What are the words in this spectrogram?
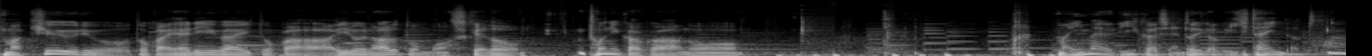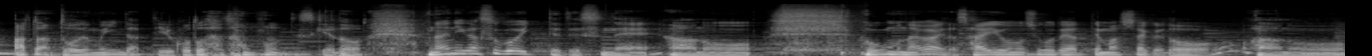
まあ給料とかやりがいとかいろいろあると思うんですけどとにかくあのまあ、今よりいい会社にとにかく行きたいんだと、うん、あとはどうでもいいんだっていうことだと思うんですけど 何がすごいってですねあの僕も長い間採用の仕事やってましたけどあの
